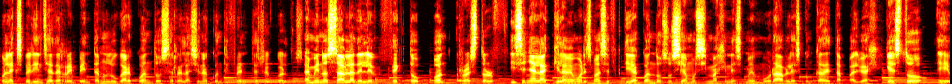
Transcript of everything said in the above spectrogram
con la experiencia de reinventar un lugar cuando se relaciona con diferentes recuerdos. También nos habla del efecto von Restorff y señala que la memoria es más efectiva cuando asociamos imágenes memorables con cada etapa del viaje. Esto eh,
